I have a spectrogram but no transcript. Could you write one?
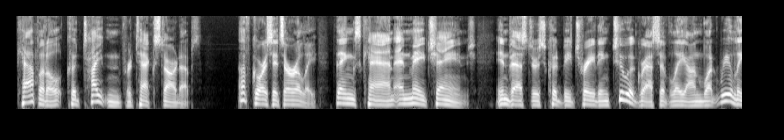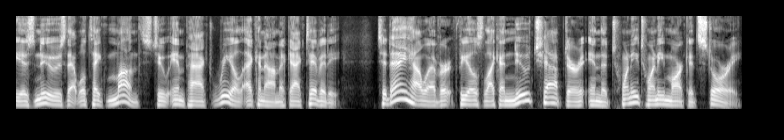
capital could tighten for tech startups. Of course, it's early. Things can and may change. Investors could be trading too aggressively on what really is news that will take months to impact real economic activity. Today, however, feels like a new chapter in the 2020 market story.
